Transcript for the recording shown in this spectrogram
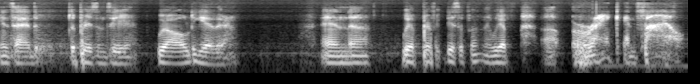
inside the, the prisons here. We're all together. And uh, we have perfect discipline and we have uh, rank and file.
